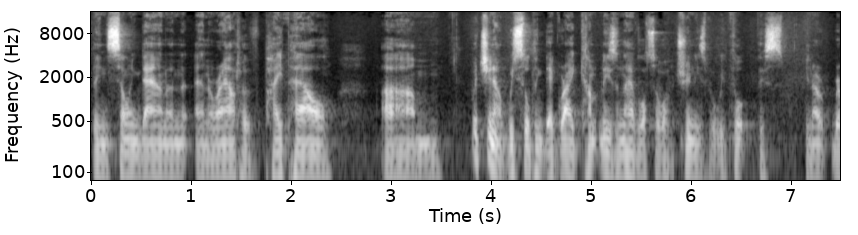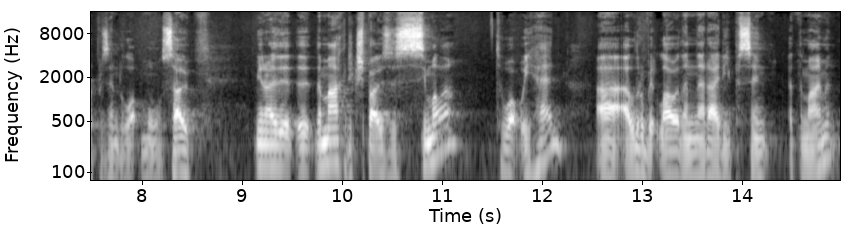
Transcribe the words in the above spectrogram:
been selling down and, and are out of PayPal. Um, which you know we still think they're great companies and they have lots of opportunities, but we thought this you know represented a lot more. So, you know, the, the market exposure is similar to what we had, uh, a little bit lower than that 80% at the moment,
